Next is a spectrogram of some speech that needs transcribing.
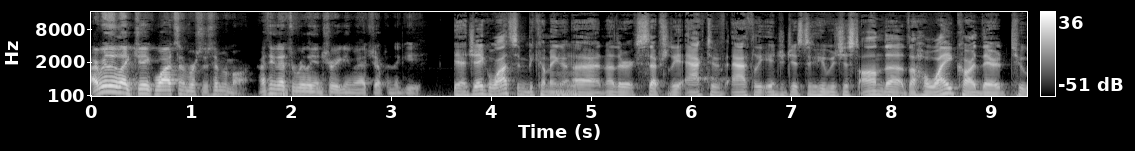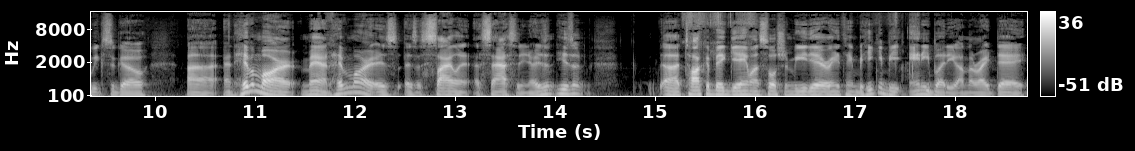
I really like Jake Watson versus Ribamar. I think that's a really intriguing matchup in the gi. Yeah, Jake Watson becoming mm-hmm. uh, another exceptionally active athlete in jiu-jitsu. He was just on the, the Hawaii card there two weeks ago. Uh, and Ribamar, man, Ribamar is, is a silent assassin. You know, he doesn't, he doesn't uh, talk a big game on social media or anything, but he can beat anybody on the right day.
